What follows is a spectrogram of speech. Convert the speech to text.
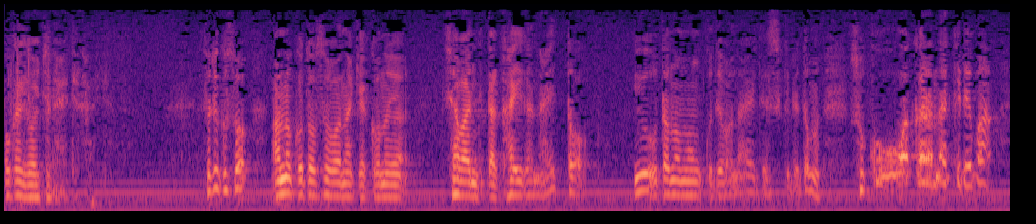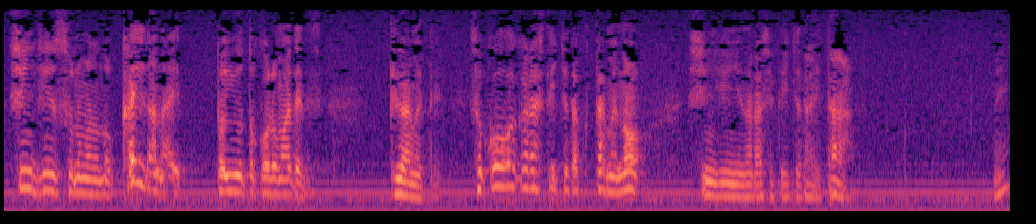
おかげをいただいてからそれこそあのことそうはなきゃこのシャワーに出た甲斐がないという歌の文句ではないですけれどもそこを分からなければ信心する者の甲斐がないというところまでです。極めて。そこを分からせていただくための信心にならせていただいたらね。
